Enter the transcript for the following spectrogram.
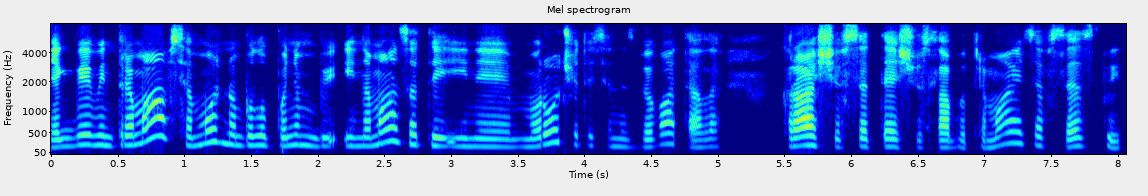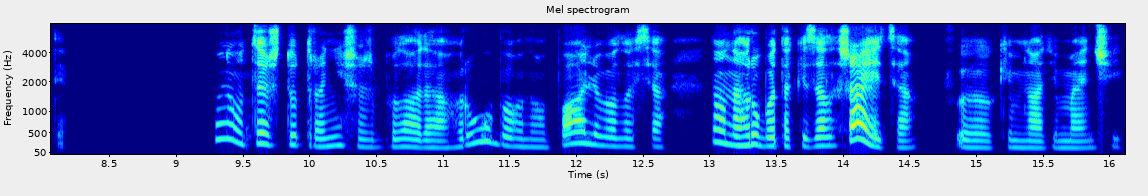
Якби він тримався, можна було по ньому і намазати, і не морочитися, не збивати, але краще все те, що слабо тримається, все збити. Ну, це ж тут раніше ж була да, груба, вона опалювалася. Ну, вона грубо так і залишається в е, кімнаті меншій.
